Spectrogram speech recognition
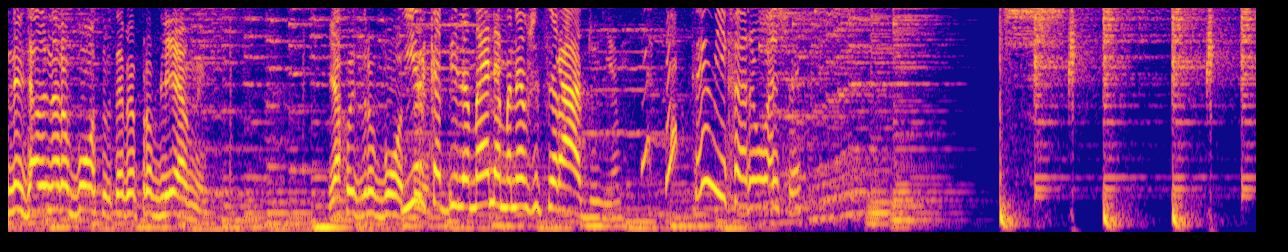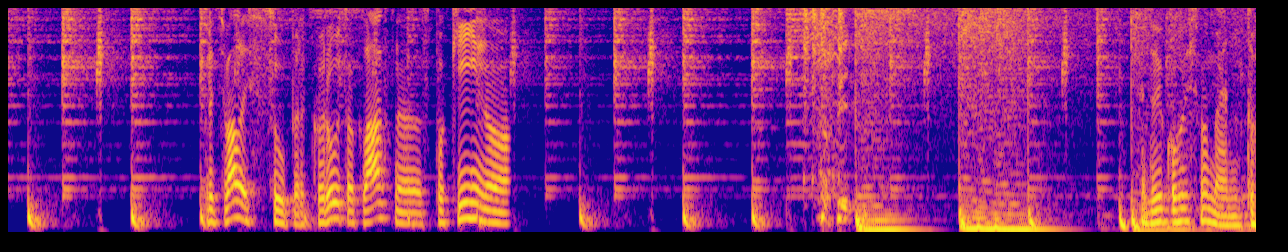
не взяли на роботу, в тебе проблеми. Я хоч з роботи. Ірка біля мене мене вже це радує. Ти мій хороший. Працювалось супер, круто, класно, спокійно. До якогось моменту.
